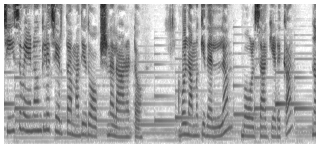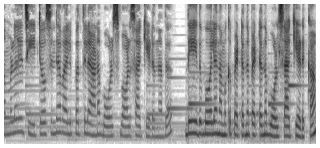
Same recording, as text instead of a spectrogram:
ചീസ് വേണമെങ്കിൽ ചേർത്താൽ മതി. ഇത് ഓപ്ഷണൽ ആണ് കേട്ടോ അപ്പോൾ നമുക്കിതെല്ലാം ബോൾസ് ആക്കി എടുക്കാം നമ്മൾ ചീറ്റോസിന്റെ വലിപ്പത്തിലാണ് ബോൾസ് ബോൾസ് ആക്കി ഇടുന്നത് ദേ ഇതുപോലെ നമുക്ക് പെട്ടെന്ന് പെട്ടെന്ന് ബോൾസ് ആക്കി എടുക്കാം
